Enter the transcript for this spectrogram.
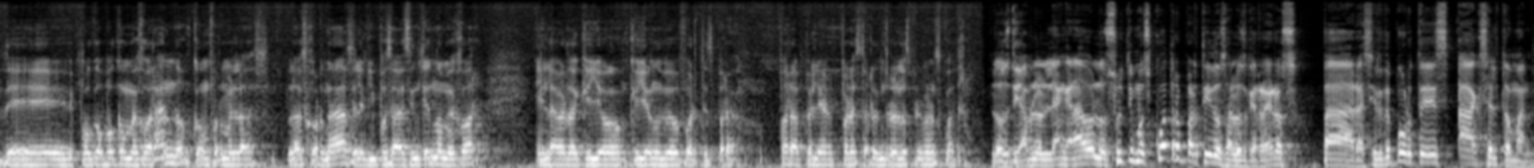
de poco a poco mejorando, conforme las, las jornadas el equipo se va sintiendo mejor y la verdad que yo, que yo nos veo fuertes para, para pelear, para estar dentro de los primeros cuatro. Los Diablos le han ganado los últimos cuatro partidos a los guerreros. Para Sir Deportes, Axel Toman.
